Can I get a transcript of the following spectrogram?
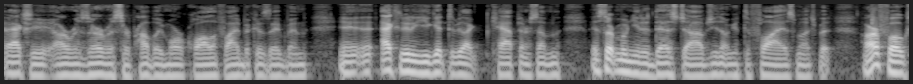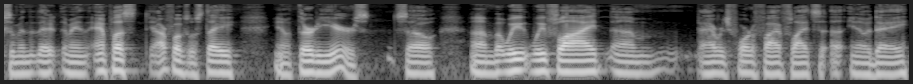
actually, our reservists are probably more qualified because they've been in active duty. You get to be like captain or something. They start moving you to desk jobs. You don't get to fly as much. But our folks, I mean, I mean, and plus our folks will stay, you know, thirty years. So, um, but we we fly. Um, average four to five flights, uh, you know, a day.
